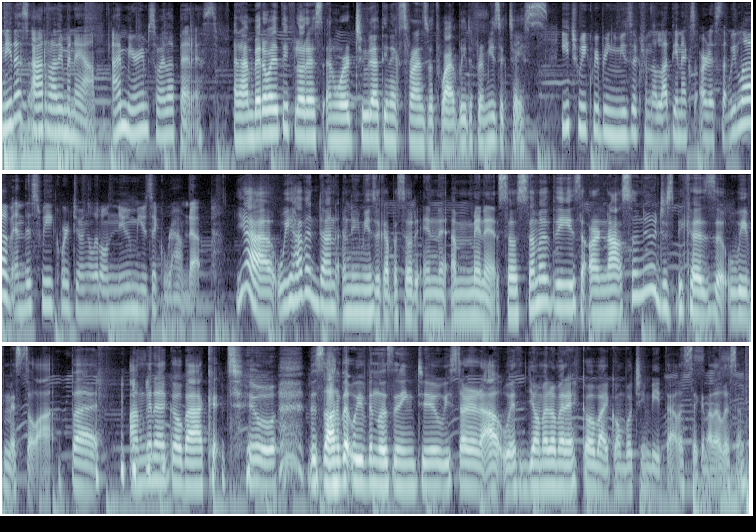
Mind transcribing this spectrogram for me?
Bienvenidos a Radio Menea. I'm Miriam Zoila Perez. And I'm Vero Bayetti Flores, and we're two Latinx friends with wildly different music tastes. Each week we bring music from the Latinx artists that we love, and this week we're doing a little new music roundup. Yeah, we haven't done a new music episode in a minute, so some of these are not so new just because we've missed a lot. But I'm gonna go back to the song that we've been listening to. We started out with Yo Me Lo Merezco by Combo Chimbita. Let's take another listen.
